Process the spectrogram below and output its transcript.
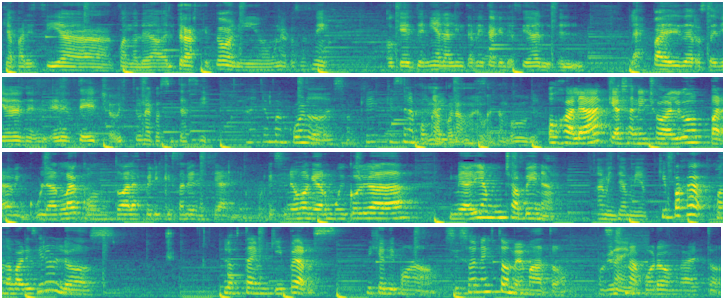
Que aparecía cuando le daba el traje Tony o una cosa así. O que tenía la linternita que le hacía el, el- la Spider señal en el, en el techo, ¿viste? Una cosita así. No me acuerdo de eso. ¿Qué, qué escena post No, créditos? pero igual tampoco que. Ojalá que hayan hecho algo para vincularla con todas las pelis que salen este año, porque si no va a quedar muy colgada y me daría mucha pena. A mí también. ¿Qué paja cuando aparecieron los los timekeepers? Dije tipo, no, si son esto me mato, porque Sí. es una poronga esto.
